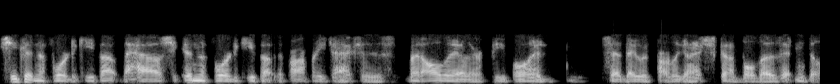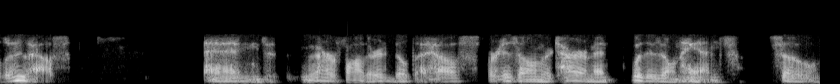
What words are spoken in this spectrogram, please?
She couldn't afford to keep up the house. She couldn't afford to keep up the property taxes. But all the other people had said they would probably gonna just gonna bulldoze it and build a new house. And her father had built that house for his own retirement with his own hands. So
